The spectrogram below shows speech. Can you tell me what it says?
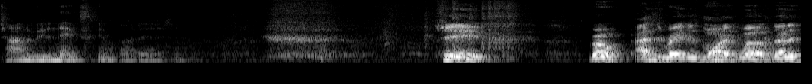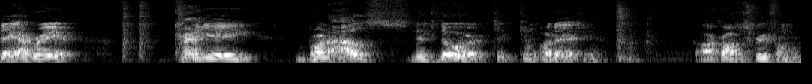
Trying to be the next Kim Kardashian. Shit, bro, I just read this morning. Well, the other day I read Kanye bought a house next door to Kim Kardashian, or across the street from her.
